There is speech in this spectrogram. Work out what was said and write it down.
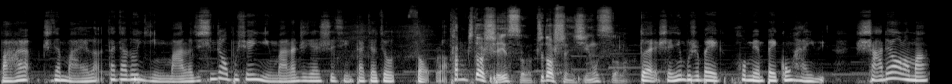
把他直接埋了，大家都隐瞒了，就心照不宣隐瞒了这件事情，大家就走了。他们知道谁死了，知道沈行死了，对，沈行不是被后面被宫寒雨杀掉了吗？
